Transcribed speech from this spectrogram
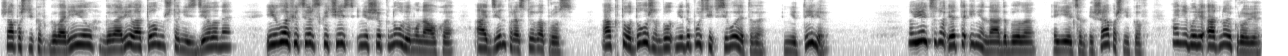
Шапошников говорил, говорил о том, что не сделано, и его офицерская честь не шепнула ему на ухо один простой вопрос. А кто должен был не допустить всего этого? Не ты ли? Но Ельцину это и не надо было. Ельцин и Шапошников, они были одной крови,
